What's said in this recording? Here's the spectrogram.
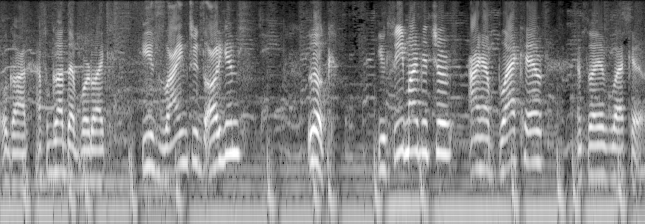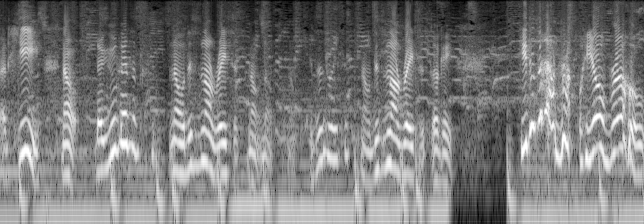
Oh god, I forgot that word. Like, he's lying to his audience. Look, you see my picture? I have black hair, and so I have black hair. And he. No, now you guys. Are, no, this is not racist. No, no, no. Is this racist? No, this is not racist. Okay. He doesn't have brown. Yo, bro.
